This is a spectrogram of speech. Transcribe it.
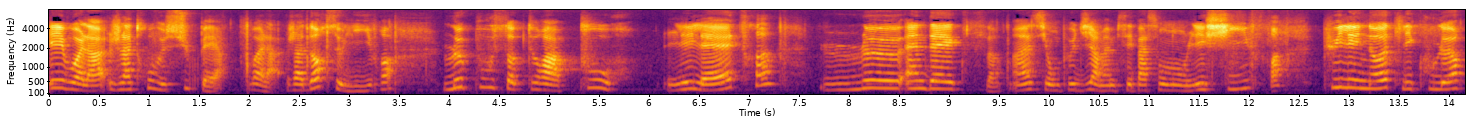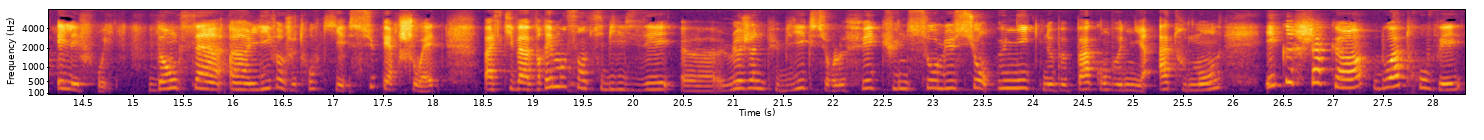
Et voilà, je la trouve super. Voilà, j'adore ce livre. Le pouce optera pour les lettres. Le index, hein, si on peut dire, même si c'est pas son nom, les chiffres puis les notes, les couleurs et les fruits. Donc c'est un, livre, je trouve, qui est super chouette parce qu'il va vraiment sensibiliser euh, le jeune public sur le fait qu'une solution unique ne peut pas convenir à tout le monde et que chacun doit trouver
